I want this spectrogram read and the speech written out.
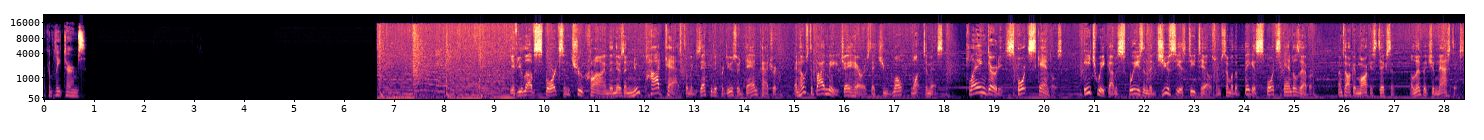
complete terms. If you love sports and true crime, then there's a new podcast from executive producer Dan Patrick and hosted by me, Jay Harris, that you won't want to miss. Playing Dirty Sports Scandals. Each week, I'm squeezing the juiciest details from some of the biggest sports scandals ever. I'm talking Marcus Dixon, Olympic gymnastics,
